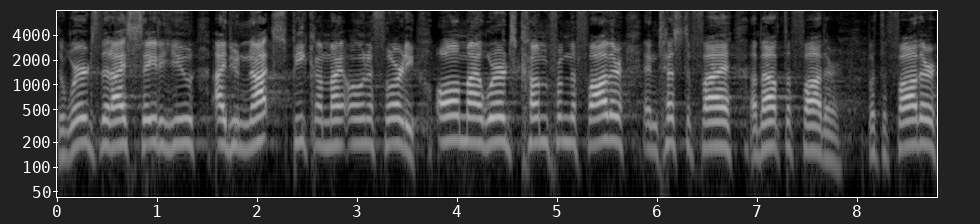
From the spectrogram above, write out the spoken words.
The words that I say to you, I do not speak on my own authority. All my words come from the Father and testify about the Father. But the Father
